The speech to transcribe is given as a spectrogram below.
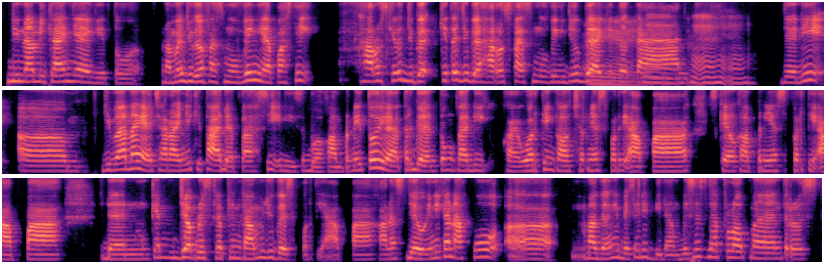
dinamikanya gitu. Namanya juga fast moving ya pasti harus kita juga kita juga harus fast moving juga oh, gitu yeah, kan. Yeah. Jadi um, gimana ya caranya kita adaptasi di sebuah company itu ya tergantung tadi kayak working culture-nya seperti apa, scale company-nya seperti apa, dan mungkin job description kamu juga seperti apa. Karena sejauh ini kan aku uh, magangnya biasanya di bidang business development, terus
